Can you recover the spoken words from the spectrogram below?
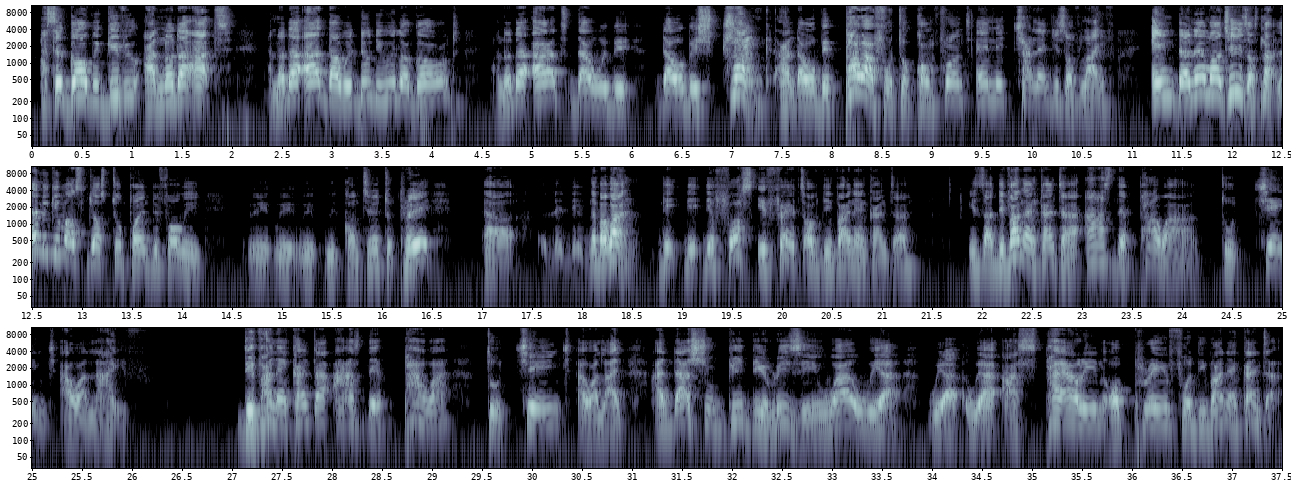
I say, God will give you another heart, another heart that will do the will of God, another heart that will be that will be strong and that will be powerful to confront any challenges of life. In the name of Jesus. Now, let me give us just two points before we we, we, we, continue to pray. Uh, number one, the, the, the first effect of divine encounter is that divine encounter has the power to change our life. Divine encounter has the power to change our life and that should be the reason why we are we are we are aspiring or praying for divine encounter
